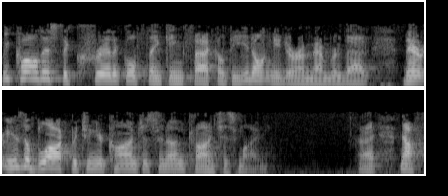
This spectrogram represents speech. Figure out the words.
We call this the critical thinking faculty. You don't need to remember that. There is a block between your conscious and unconscious mind. All right? Now,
